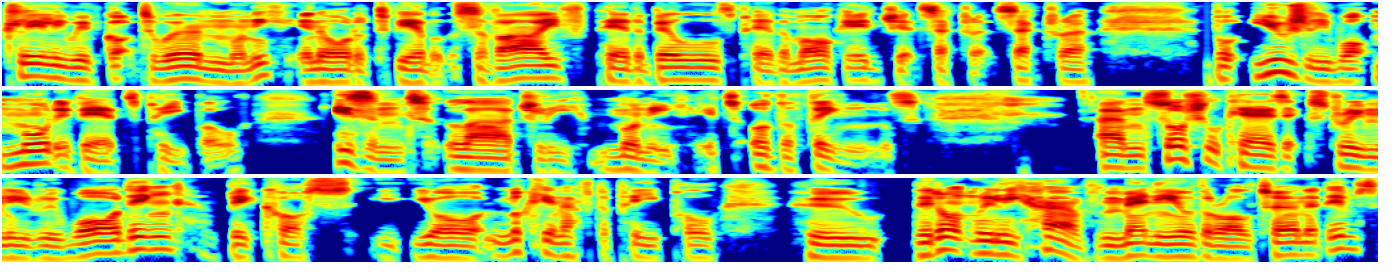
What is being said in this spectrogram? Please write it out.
Clearly, we've got to earn money in order to be able to survive, pay the bills, pay the mortgage, etc., etc. But usually, what motivates people isn't largely money, it's other things. And social care is extremely rewarding because you're looking after people who they don't really have many other alternatives.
